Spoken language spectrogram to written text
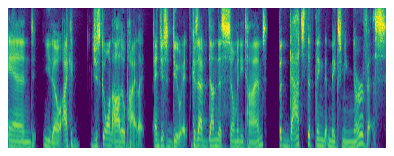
and, you know, I could just go on autopilot and just do it because I've done this so many times. But that's the thing that makes me nervous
